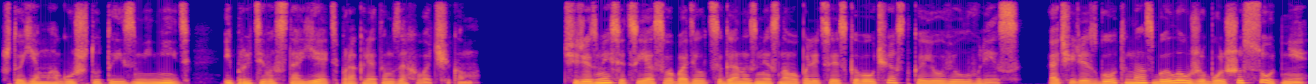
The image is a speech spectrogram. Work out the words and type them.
что я могу что-то изменить и противостоять проклятым захватчикам. Через месяц я освободил цыган из местного полицейского участка и увел в лес а через год нас было уже больше сотни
